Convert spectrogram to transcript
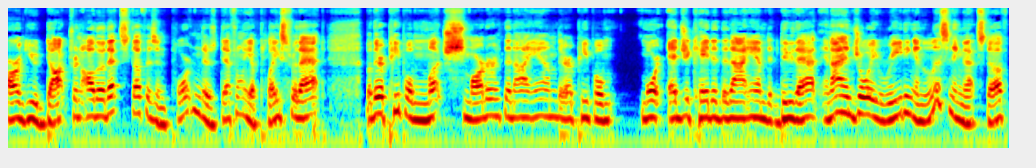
argue doctrine. Although that stuff is important, there's definitely a place for that. But there are people much smarter than I am. There are people more educated than I am to do that. And I enjoy reading and listening to that stuff.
